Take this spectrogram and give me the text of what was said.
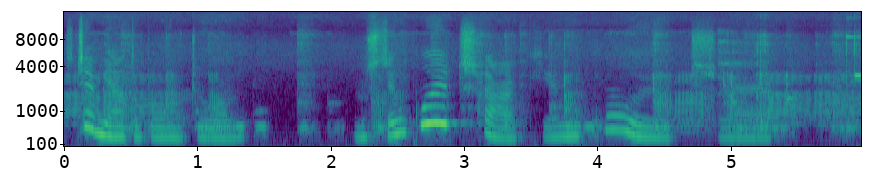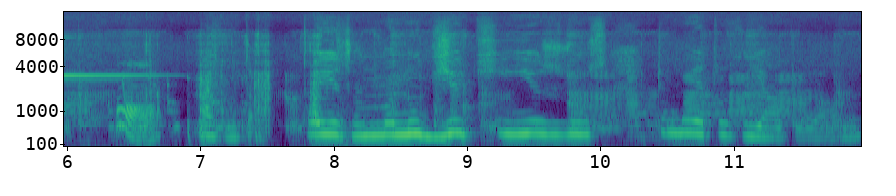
Z czym ja to połączyłam? No z tym kurczakiem, kurczę. O, patrz mi to. To jest w menu dzieci, Jezus. Czemu ja to zjadłam?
